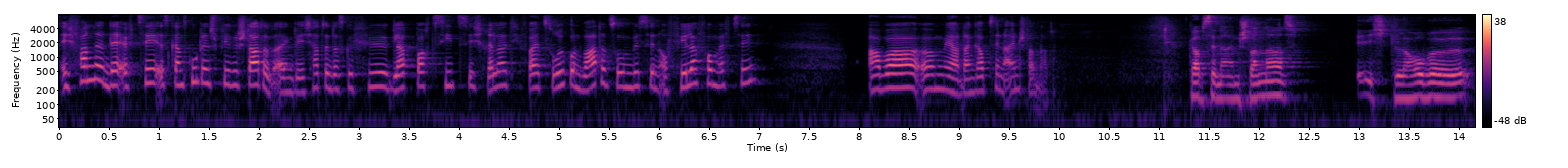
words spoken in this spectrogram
ich fand, der FC ist ganz gut ins Spiel gestartet eigentlich. Ich hatte das Gefühl, Gladbach zieht sich relativ weit zurück und wartet so ein bisschen auf Fehler vom FC. Aber ähm, ja, dann gab es den einen Standard. Gab es denn einen Standard? Ich glaube,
